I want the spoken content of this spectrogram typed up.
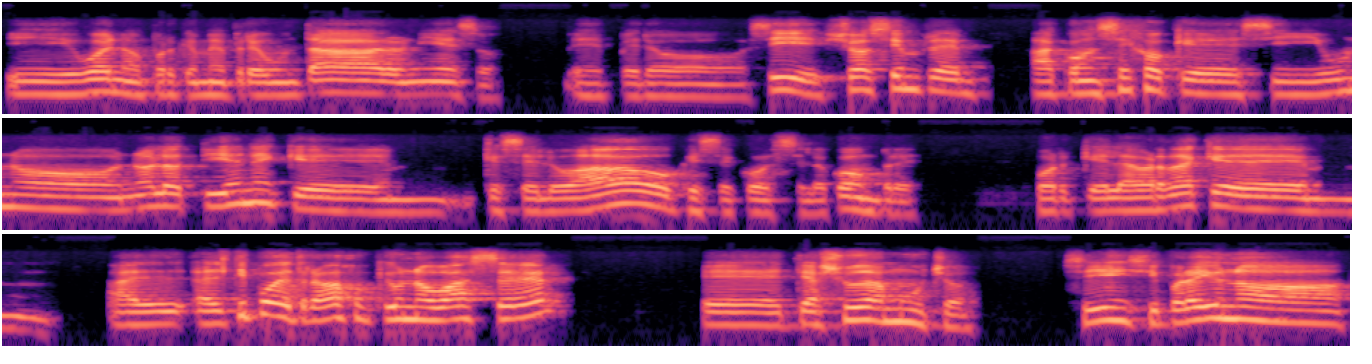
y bueno, porque me preguntaron y eso. Pero sí, yo siempre aconsejo que si uno no lo tiene, que, mm, se lo haga o que se, se, lo compre. Porque la verdad que mm, al, tipo de trabajo que uno va a hacer, eh, te ayuda mucho. ¿sí? Si por ahí uno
